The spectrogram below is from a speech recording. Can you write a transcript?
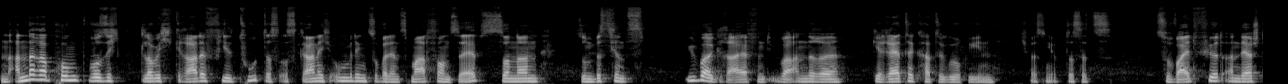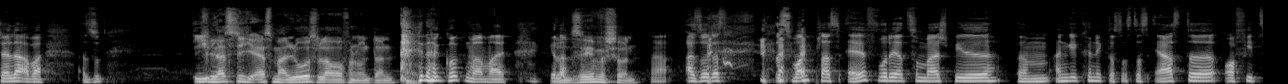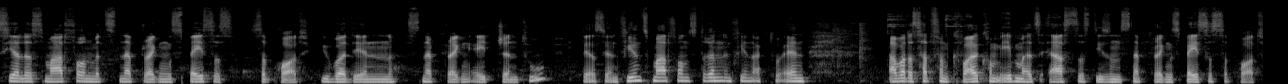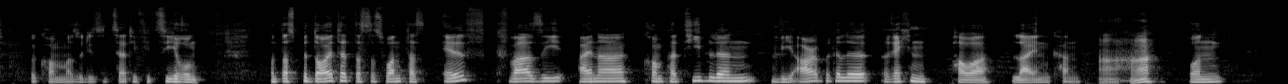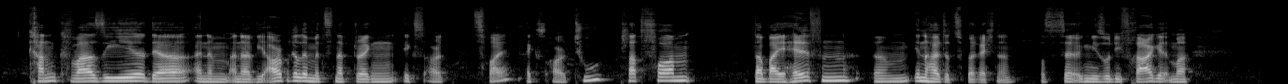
ein anderer Punkt, wo sich, glaube ich, gerade viel tut, das ist gar nicht unbedingt so bei den Smartphones selbst, sondern so ein bisschen übergreifend über andere Gerätekategorien. Ich weiß nicht, ob das jetzt zu weit führt an der Stelle, aber also ich lass dich erstmal loslaufen und dann. dann gucken wir mal. Genau. Dann sehen wir schon. Ja, also das, das OnePlus 11 wurde ja zum Beispiel ähm, angekündigt. Das ist das erste offizielle Smartphone mit Snapdragon Spaces Support über den Snapdragon 8 Gen 2. Der ist ja in vielen Smartphones drin, in vielen aktuellen. Aber das hat von Qualcomm eben als erstes diesen Snapdragon Spaces Support bekommen, also diese Zertifizierung. Und das bedeutet, dass das OnePlus 11 quasi einer kompatiblen VR-Brille Rechenpower leihen kann. Aha. Und kann quasi der einem einer VR-Brille mit Snapdragon XR2, XR2 Plattform dabei helfen, ähm, Inhalte zu berechnen. Das ist ja irgendwie so die Frage immer,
